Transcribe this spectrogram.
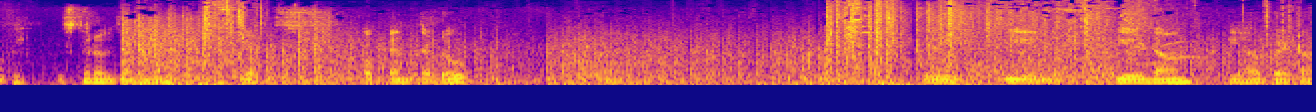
ओके इस तरफ़ जाना है। लेट्स ओपन द डोर तो ये ये डाउन यहाँ बैठा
